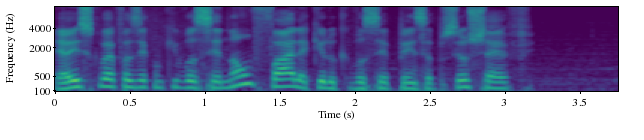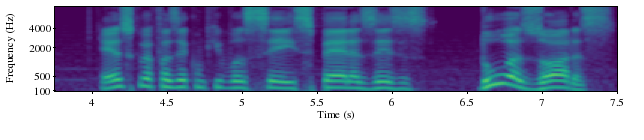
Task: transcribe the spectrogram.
É isso que vai fazer com que você não fale aquilo que você pensa para o seu chefe. É isso que vai fazer com que você espere, às vezes, duas horas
